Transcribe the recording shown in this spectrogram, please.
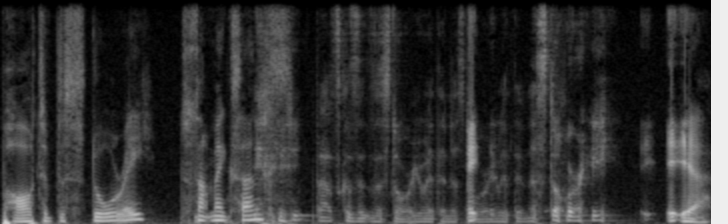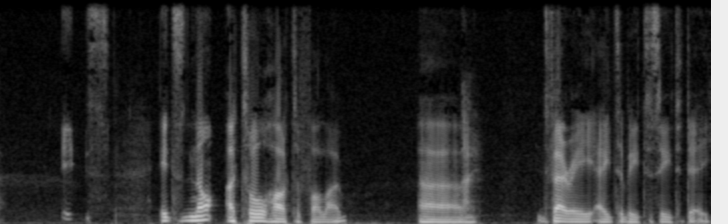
part of the story. Does that make sense? That's because it's a story within a It- story within a story. it, yeah, it's it's not at all hard to follow. Um, no. It's very A to B to C to D,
